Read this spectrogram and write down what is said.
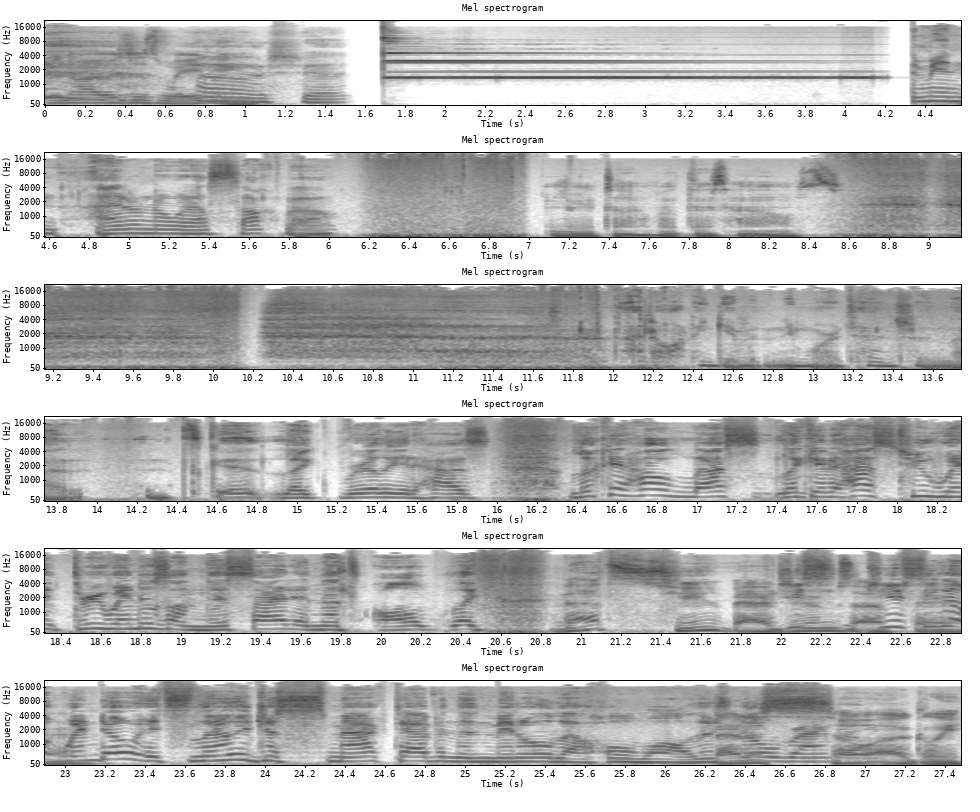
no, I was just waiting. Oh shit. I mean, I don't know what else to talk about. We could talk about this house. I don't want to give it any more attention. That it's good. Like really, it has look at how less like it has two win- three windows on this side, and that's all like. That's two Do you, bedrooms do you see there. that window? It's literally just smack dab in the middle of that whole wall. There's That no is rhyme. so or- ugly.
